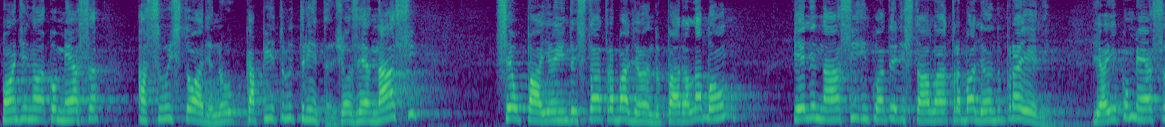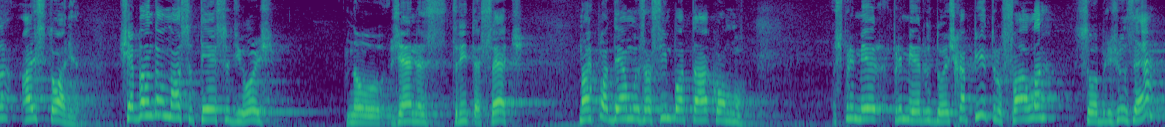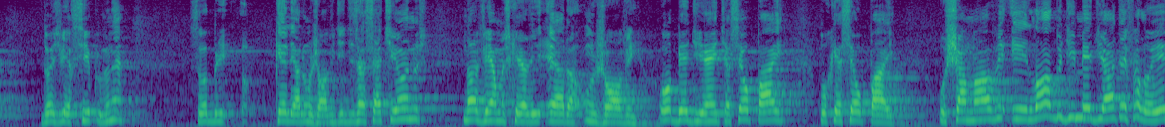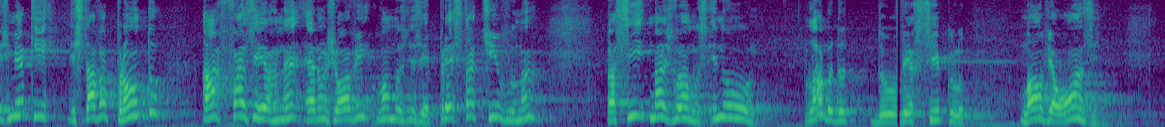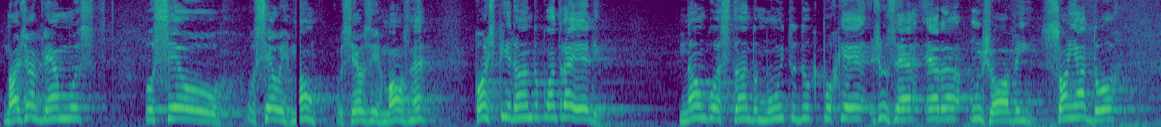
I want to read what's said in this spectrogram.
onde começa a sua história. No capítulo 30, José nasce, seu pai ainda está trabalhando para Labão, ele nasce enquanto ele está lá trabalhando para ele. E aí começa a história. Chegando ao nosso texto de hoje, no Gênesis 37, nós podemos assim botar como os primeiros, primeiros dois capítulos fala sobre José, dois versículos, né? Sobre que ele era um jovem de 17 anos, nós vemos que ele era um jovem obediente a seu pai, porque seu pai o chamava e logo de imediato ele falou: Eis-me aqui. Estava pronto a fazer, né? Era um jovem, vamos dizer, prestativo, né? Assim nós vamos, e no logo do, do versículo 9 ao 11, nós já vemos o seu, o seu irmão, os seus irmãos, né? Conspirando contra ele, não gostando muito do porque José era um jovem sonhador,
